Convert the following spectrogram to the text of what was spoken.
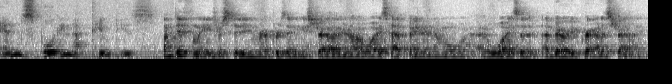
and sporting activities. I'm definitely interested in representing Australia and I always have been and I'm always a, a very proud Australian.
